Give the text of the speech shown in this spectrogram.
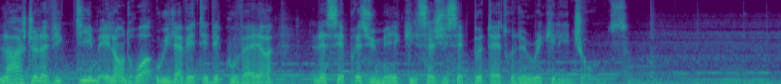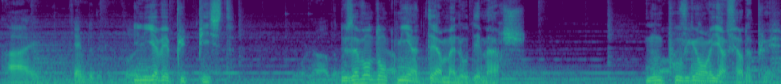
l'âge de la victime et l'endroit où il avait été découvert laissaient présumer qu'il s'agissait peut-être de Ricky Lee Jones. Il n'y avait plus de pistes. Nous avons donc mis un terme à nos démarches. Nous ne pouvions rien faire de plus.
